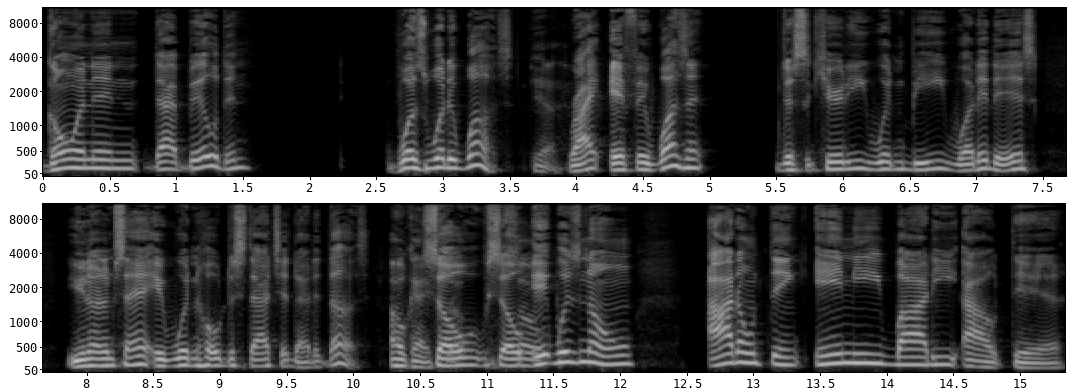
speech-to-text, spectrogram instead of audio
going in that building was what it was, yeah, right? If it wasn't, the security wouldn't be what it is. You know what I'm saying? It wouldn't hold the stature that it does. okay. So, so, it was known. I don't think anybody out there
